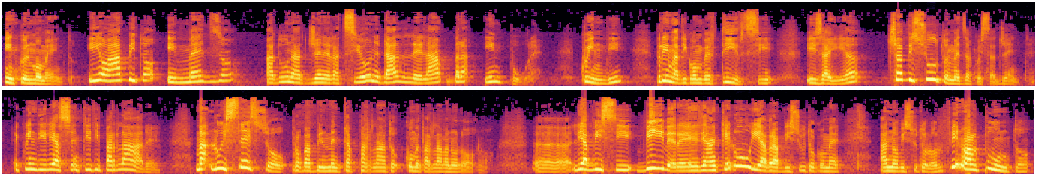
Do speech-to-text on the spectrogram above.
in quel momento. Io abito in mezzo ad una generazione dalle labbra impure. Quindi, prima di convertirsi, Isaia ci ha vissuto in mezzo a questa gente e quindi li ha sentiti parlare, ma lui stesso probabilmente ha parlato come parlavano loro. Eh, li ha visti vivere e anche lui avrà vissuto come hanno vissuto loro, fino al punto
